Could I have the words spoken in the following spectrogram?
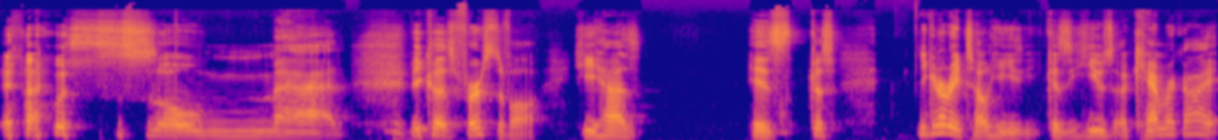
And i was so mad. Because first of all he has his because you can already tell he because he was a camera guy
